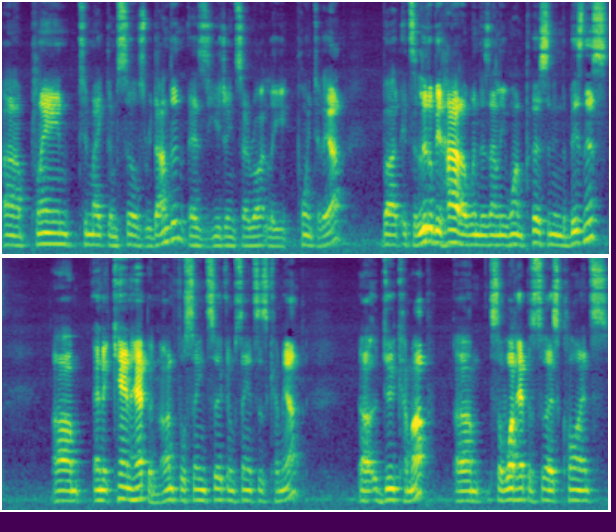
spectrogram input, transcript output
uh, plan to make themselves redundant, as Eugene so rightly pointed out. But it's a little bit harder when there's only one person in the business, um, and it can happen. Unforeseen circumstances come out, uh, do come up. Um, so what happens to those clients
